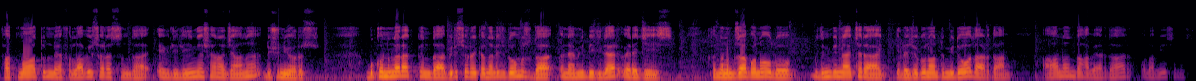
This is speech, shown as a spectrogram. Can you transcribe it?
Fatma Hatun ve Flavius arasında evliliğin yaşanacağını düşünüyoruz. Bu konular hakkında bir sonraki analiz videomuzda önemli bilgiler vereceğiz. Kanalımıza abone olup bildirim zilini açarak gelecek olan tüm videolardan anında haberdar olabilirsiniz.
